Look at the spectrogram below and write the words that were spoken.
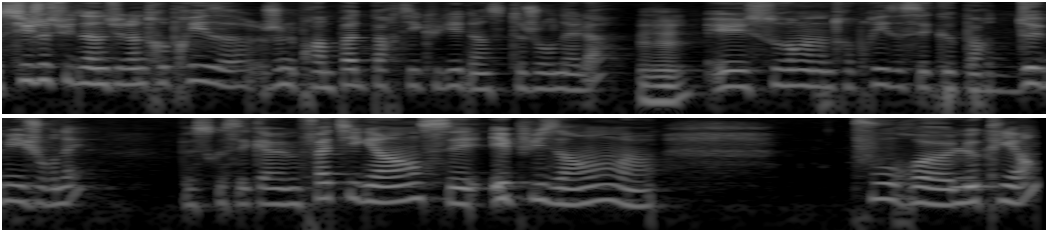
si je suis dans une entreprise, je ne prends pas de particulier dans cette journée-là. Mhm. Et souvent en entreprise, c'est que par demi-journée, parce que c'est quand même fatigant, c'est épuisant euh, pour euh, le client,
